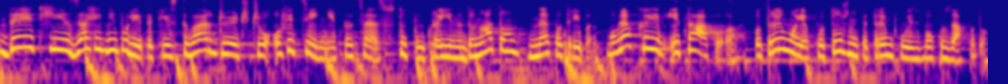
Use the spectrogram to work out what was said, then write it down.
Деякі західні політики стверджують, що офіційний процес вступу України до НАТО не потрібен. Мовляв, Київ і так отримує потужну підтримку із боку заходу.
